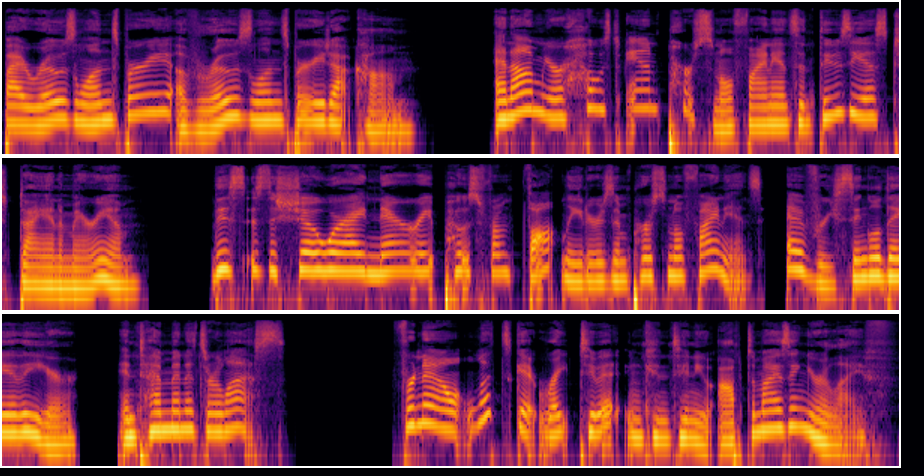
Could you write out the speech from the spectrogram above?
by Rose Lounsbury of roselounsbury.com. And I'm your host and personal finance enthusiast, Diania Merriam. This is the show where I narrate posts from thought leaders in personal finance every single day of the year in 10 minutes or less. For now, let's get right to it and continue optimizing your life.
